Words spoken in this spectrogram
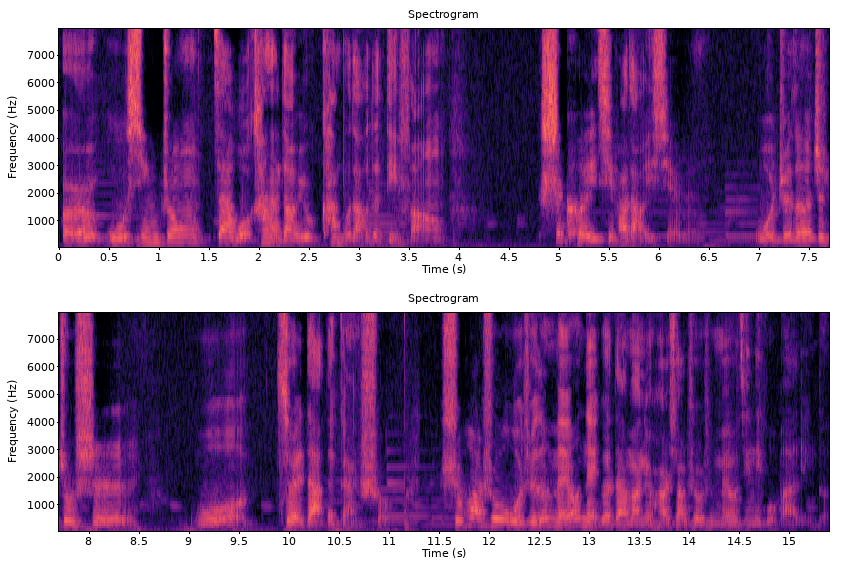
而无形中在我看得到与看不到的地方，是可以启发到一些人，我觉得这就是我最大的感受。实话说，我觉得没有哪个大码女孩小时候是没有经历过霸凌的。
